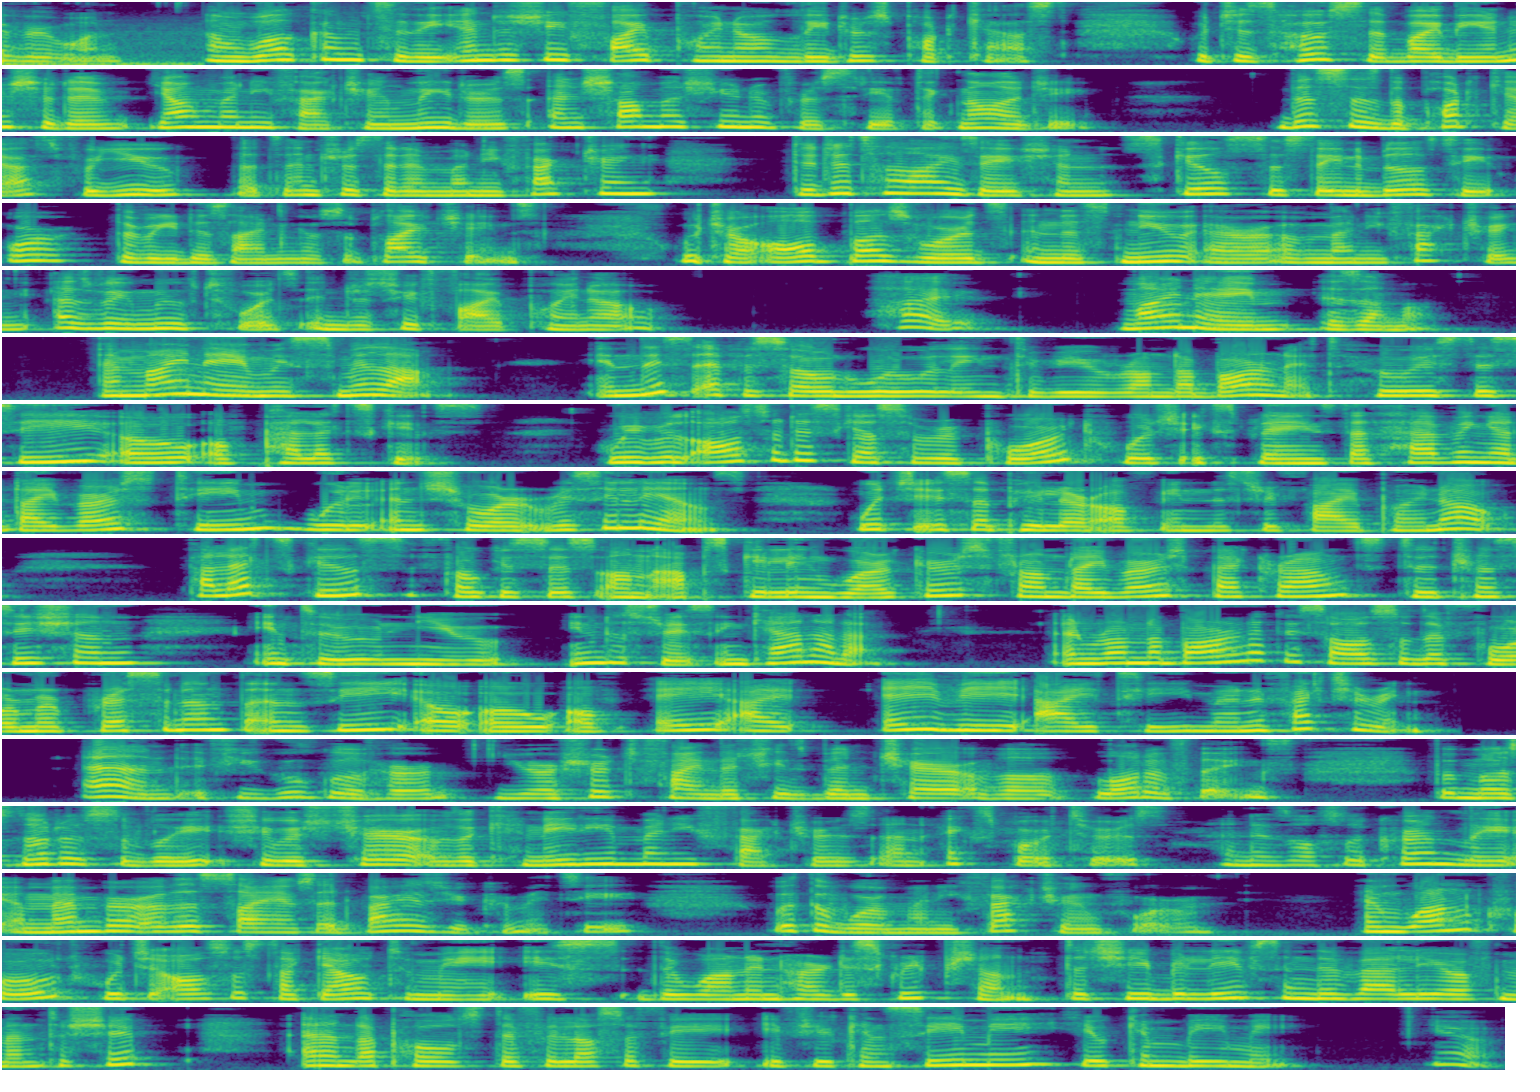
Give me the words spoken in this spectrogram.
everyone, and welcome to the Industry 5.0 Leaders Podcast, which is hosted by the initiative Young Manufacturing Leaders and Chalmers University of Technology. This is the podcast for you that's interested in manufacturing, digitalization, skills sustainability, or the redesigning of supply chains, which are all buzzwords in this new era of manufacturing as we move towards Industry 5.0. Hi, my name is Emma. And my name is Smilla. In this episode, we will interview Rhonda Barnet, who is the CEO of Palette Skills. We will also discuss a report which explains that having a diverse team will ensure resilience, which is a pillar of Industry 5.0. Palette Skills focuses on upskilling workers from diverse backgrounds to transition into new industries in Canada. And Rhonda Barnet is also the former president and COO of AI, AVIT Manufacturing. And if you Google her, you are sure to find that she's been chair of a lot of things. But most noticeably, she was chair of the Canadian Manufacturers and Exporters and is also currently a member of the Science Advisory Committee with the World Manufacturing Forum. And one quote which also stuck out to me is the one in her description that she believes in the value of mentorship and upholds the philosophy if you can see me, you can be me. Yeah.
